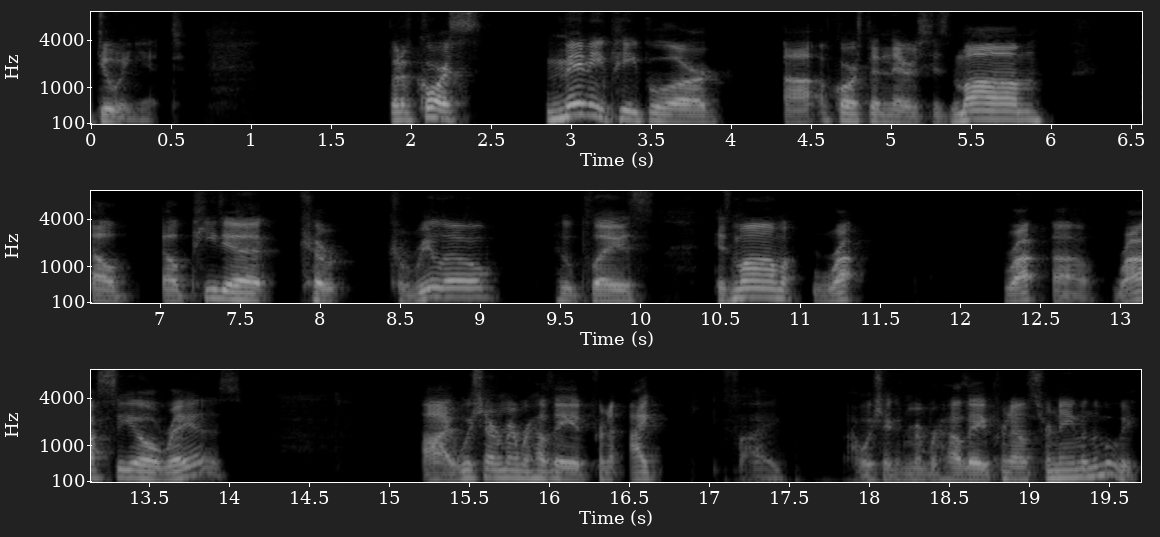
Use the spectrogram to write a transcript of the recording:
doing it. But of course, many people are. Uh, of course, then there's his mom, El Elpida Car- Carrillo, who plays his mom, Ra- Ra- uh, Rocio Reyes. I wish I remember how they had pronounced. I if I I wish I could remember how they pronounced her name in the movie.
